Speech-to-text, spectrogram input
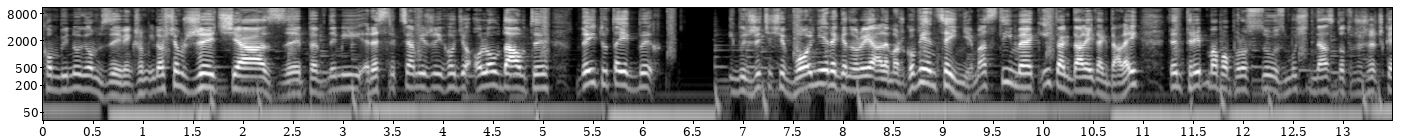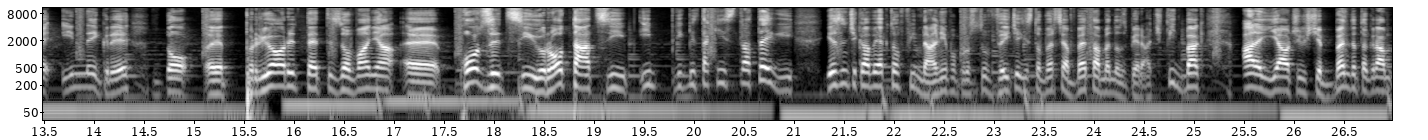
kombinują z większą ilością życia, z pewnymi restrykcjami, jeżeli chodzi o loadouty. No i tutaj jakby jakby życie się wolniej regeneruje, ale masz go więcej, nie ma steamek i tak dalej, i tak dalej. Ten tryb ma po prostu zmusić nas do troszeczkę innej gry, do e, priorytetyzowania e, pozycji, rotacji i jakby takiej strategii. Jestem ciekawy, jak to finalnie po prostu wyjdzie. Jest to wersja beta, będą zbierać feedback, ale ja oczywiście będę to gram,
